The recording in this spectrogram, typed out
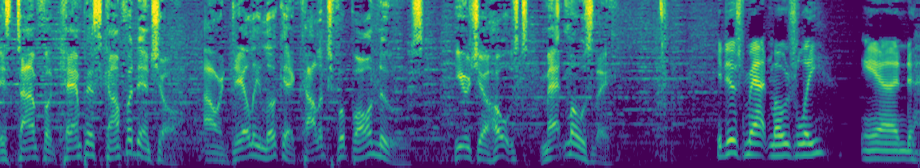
It's time for Campus Confidential, our daily look at college football news. Here's your host, Matt Mosley. It is Matt Mosley, and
